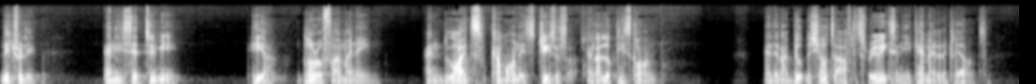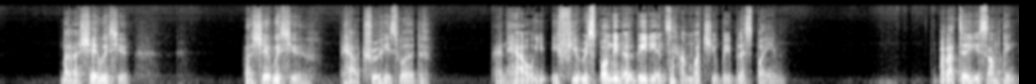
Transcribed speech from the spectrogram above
Literally. And he said to me, Here, glorify my name. And lights come on, it's Jesus. And I looked, he's gone. And then I built the shelter after three weeks and he came out of the clouds. But I share with you, I share with you how true His word and how, you, if you respond in obedience, how much you'll be blessed by Him. But I tell you something,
